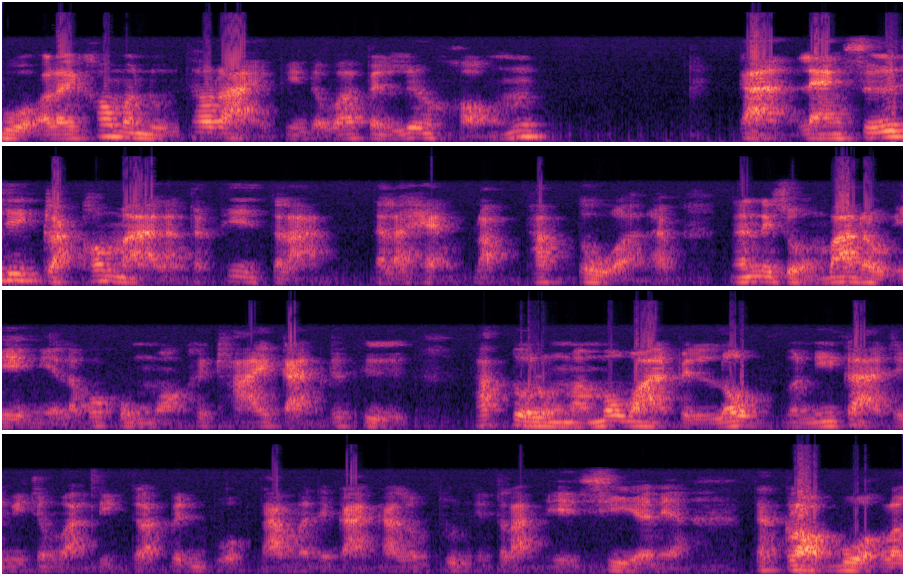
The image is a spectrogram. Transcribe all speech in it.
บวกอะไรเข้ามาหนุนเท่าไหร่เพียงแต่ว่าเป็นเรื่องของการแรงซื้อที่กลับเข้ามาหลังจากที่ตลาด แต่ละแห่งปรับพักตัวครับนั้นในส่วนของบ้านเราเองเนี่ยเราก็คงมองคล้ายๆกันก็คือ พักตัวลงมาเมื่อวานเป็นลบ วันนี้ก็อาจจะมีจังหวะดีกลับเป็นบวกตามบรรยากาศการลงทุนในตลาดเอเชียเนี่ยแต่กรอบบวกเรา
